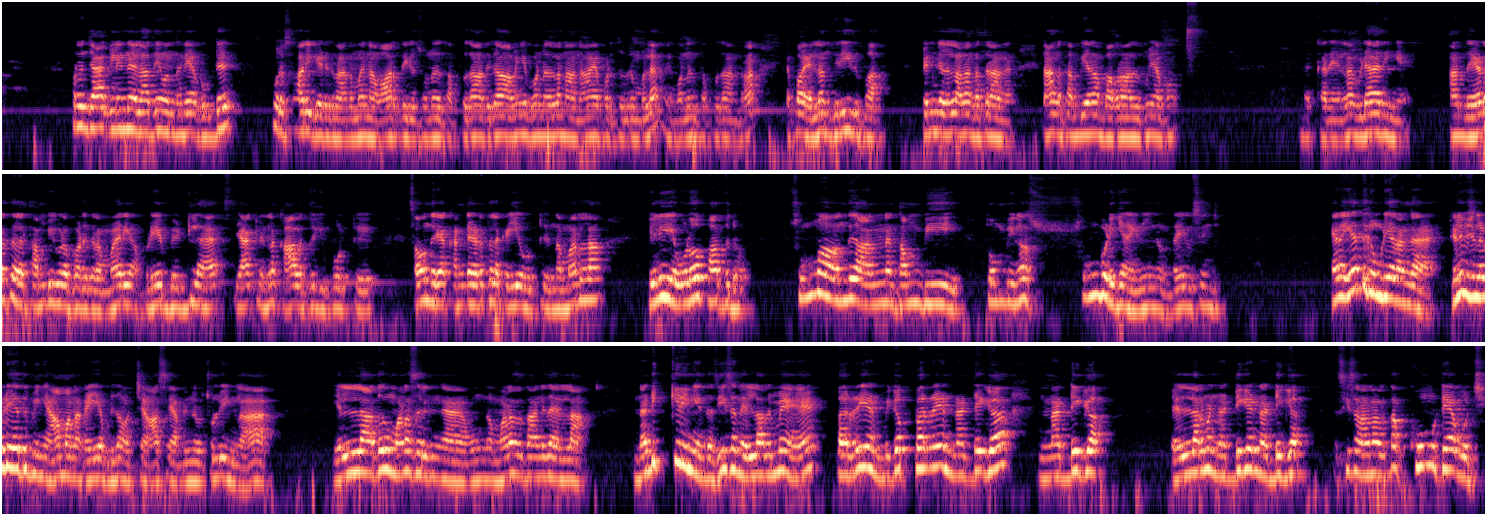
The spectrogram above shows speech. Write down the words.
அப்புறம் ஜாக்லின்னு எல்லாத்தையும் வந்து தனியாக கூப்பிட்டு ஒரு சாரி கேட்டுக்கிறான் அந்த மாதிரி நான் வார்த்தைகள் சொன்னது தப்பு தான் அதுக்காக அவங்க பண்ணதெல்லாம் நான் நியாயப்படுத்த விரும்பல. நீங்கள் பண்ணது தப்பு தான்றான் எப்பா எல்லாம் தெரியுதுப்பா. பெண்கள் எல்லாம் அதான் கத்துறாங்க. நாங்கள் தம்பியை தான் பார்க்குறோம். அது போய் அப்போ இந்த கதையெல்லாம் விடாதீங்க. அந்த இடத்துல தம்பி கூட படுக்கிற மாதிரி அப்படியே பெட்டில் ஜாக்லின்லாம் காலை தூக்கி போட்டு சௌந்தர்யா கண்ட இடத்துல கையை விட்டு இந்த மாதிரிலாம் வெளியே எவ்வளோ பார்த்துட்டோம். சும்மா வந்து அண்ணன் தம்பி தொம்பிலாம் சும்படிக்கிறாங்க. நீங்கள் தயவு செஞ்சு. ஏன்னா ஏற்றுக்க முடியாதாங்க? டெலிவிஷனில் எப்படி ஏற்றுப்பீங்க ஆமாம் நான் கையை அப்படி தான் வச்சேன் ஆசை அப்படின்னு சொல்லுவீங்களா? எல்லாத்துக்கும் மனசு இருக்குங்க. உங்கள் மனசை தாண்டி தான் எல்லாம். நடிக்கிறீங்க இந்த சீசன் எல்லாருமே பெரிய மிகப்பெரிய நடிகா நடிகா. எல்லாருமே நடிகை நடிகா. சீசன் அதனால தான் கூமுட்டையாக போச்சு.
